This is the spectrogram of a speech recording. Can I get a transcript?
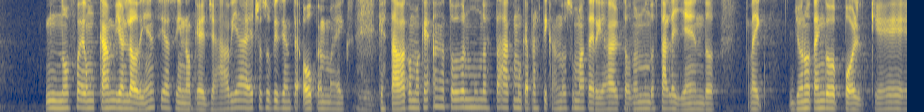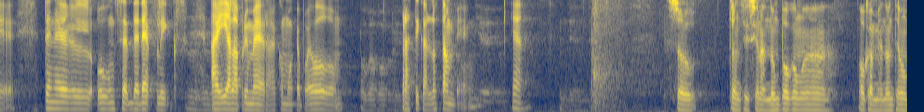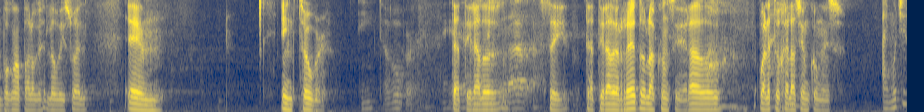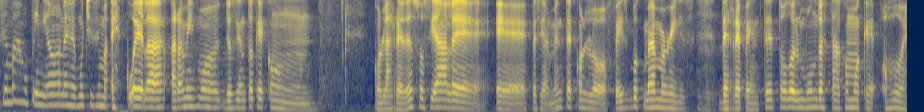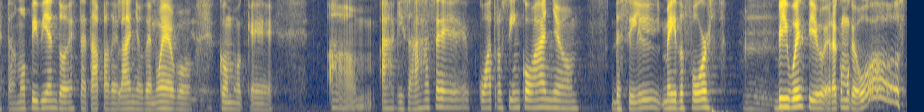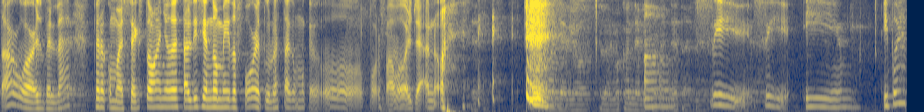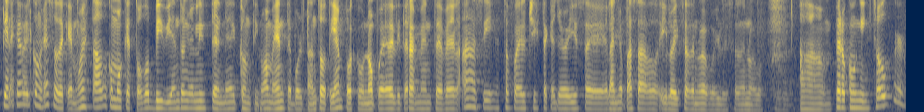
no fue un cambio en la audiencia, sino que ya había hecho suficientes open mics, mm. que estaba como que, ah, todo el mundo está como que practicando su material, todo el mundo está leyendo. Like, yo no tengo por qué tener un set de Netflix ahí a la primera, como que puedo practicarlos también. Yeah. So, transicionando un poco más, o cambiando el tema un poco más para lo que es lo visual. Um, Inktober. Inktober. Te has tirado. Sí, te has tirado el reto, lo has considerado. ¿Cuál es tu relación con eso? Hay muchísimas opiniones, hay muchísimas escuelas. Ahora mismo yo siento que con con las redes sociales, eh, especialmente con los Facebook Memories, de repente todo el mundo está como que, oh, estamos viviendo esta etapa del año de nuevo, como que um, ah, quizás hace cuatro o cinco años decir May the 4th Mm. be with you era como que, wow, Star Wars, ¿verdad? Pero como el sexto año de estar diciendo May the 4th, tú no estás como que, oh, por favor, ya no. Lo mismo con David Vendetta, el- Sí, sí. Y, y pues tiene que ver con eso, de que hemos estado como que todos viviendo en el internet continuamente por tanto tiempo que uno puede literalmente ver, ah, sí, esto fue el chiste que yo hice el año pasado y lo hice de nuevo y lo hice de nuevo. Um, pero con Inktober,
